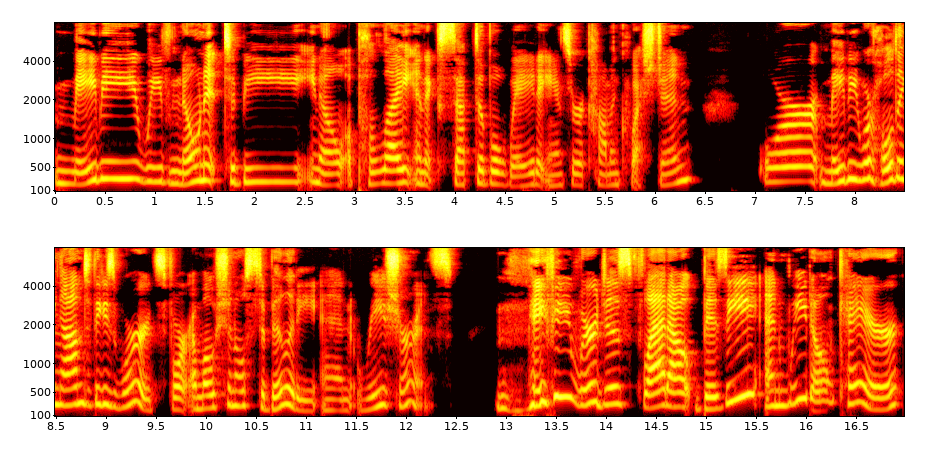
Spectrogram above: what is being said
Maybe we've known it to be, you know, a polite and acceptable way to answer a common question. Or maybe we're holding on to these words for emotional stability and reassurance. Maybe we're just flat out busy and we don't care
